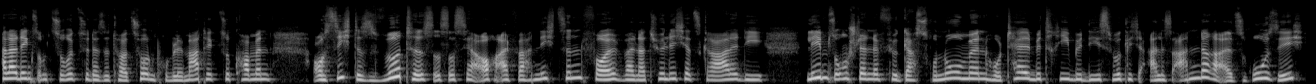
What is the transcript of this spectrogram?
Allerdings, um zurück zu der Situation und Problematik zu kommen, aus Sicht des Wirtes ist es ja auch einfach nicht sinnvoll, weil natürlich jetzt gerade die Lebensumstände für Gastronomen, Hotelbetriebe, die ist wirklich alles andere als rosig.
